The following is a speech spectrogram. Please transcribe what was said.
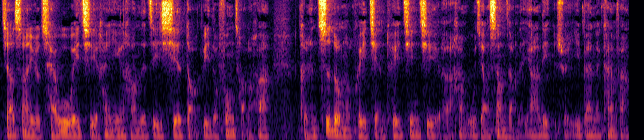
加上有财务危机和银行的这些倒闭的风潮的话，可能自动的会减退经济呃和物价上涨的压力。所以，一般的看法，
